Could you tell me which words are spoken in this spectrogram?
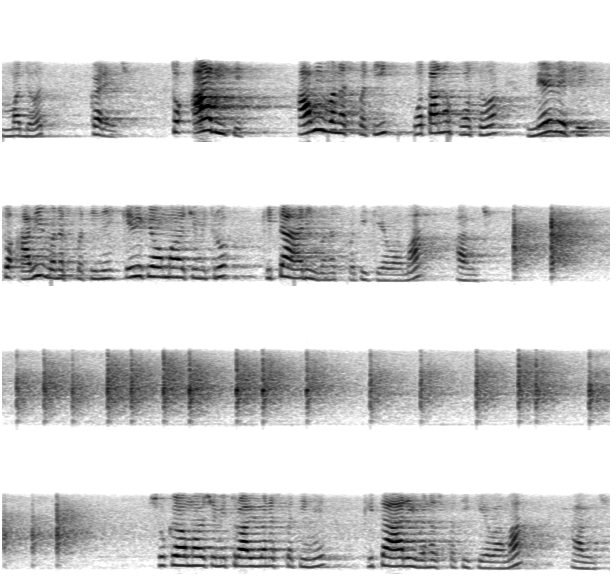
મદદ કરે છે. તો આ રીતે આવી વનસ્પતિ પોતાનો પોષણ મેળવે છે, તો આવી વનસ્પતિને કેવી કહેવામાં આવે છે મિત્રો? કીટાહારી વનસ્પતિ કહેવામાં આવે છે. શું કહેવામાં આવે છે મિત્રો આવી વનસ્પતિને? કીટાહારી વનસ્પતિ કહેવામાં આવે છે.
